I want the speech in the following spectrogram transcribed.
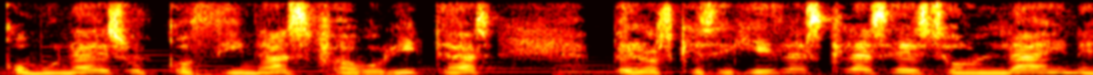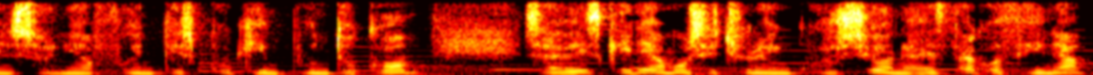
como una de sus cocinas favoritas, pero los que seguís las clases online en soniafuentescooking.com sabéis que ya hemos hecho una incursión a esta cocina,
